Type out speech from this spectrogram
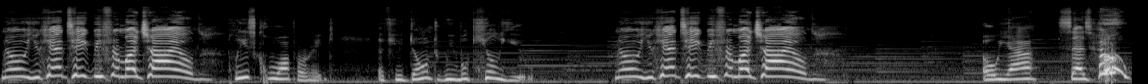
No, you can't take me from my child. Please cooperate. If you don't, we will kill you. No, you can't take me from my child. Oh yeah? Says who?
